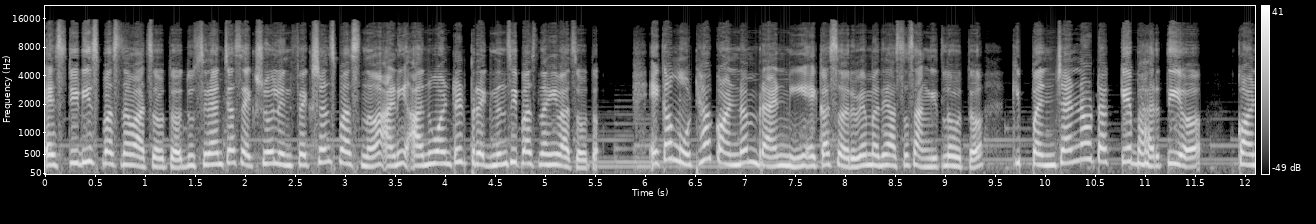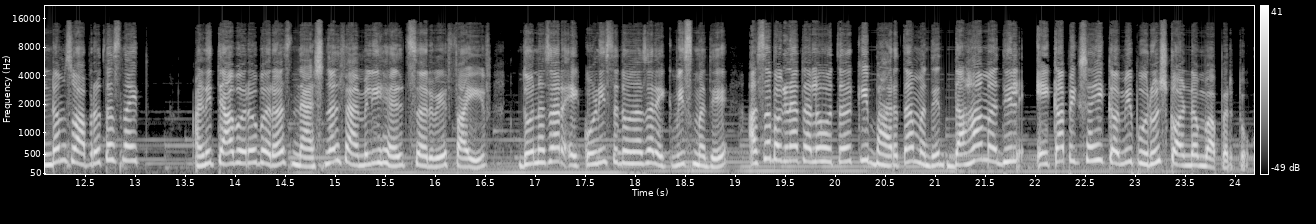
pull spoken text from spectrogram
एस टी डीजपासून वाचवतं दुसऱ्यांच्या सेक्शुअल इन्फेक्शन्सपासून आणि अनवॉन्टेड प्रेग्नन्सी पासूनही वाचवतं. एका मोठ्या कॉन्डम ब्रँडनी एका सर्व्हेमध्ये असं सांगितलं होतं की पंच्याण्णव टक्के भारतीय कॉन्डम्स वापरतच नाहीत. आणि त्याबरोबरच national family health survey five दोन हजार एकोणीस ते दोन हजार एकवीसमध्ये असं बघण्यात आलं होतं की भारतामध्ये दहा मधील एकापेक्षाही कमी पुरुष कॉन्डम वापरतो.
